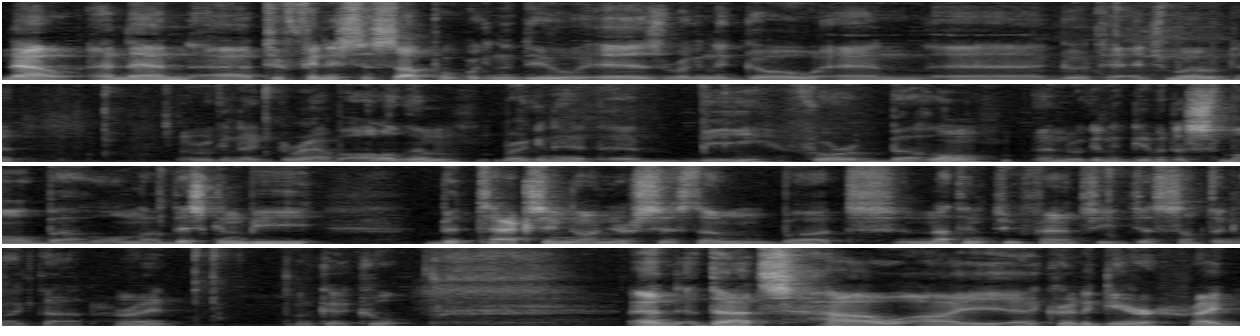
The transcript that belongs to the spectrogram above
Now, and then uh, to finish this up, what we're going to do is we're going to go and uh, go to edge mode. We're going to grab all of them. We're going to hit a B for a bevel, and we're going to give it a small bevel. Now, this can be bit taxing on your system, but nothing too fancy, just something like that, right? Okay, cool. And that's how I uh, create a gear, right?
